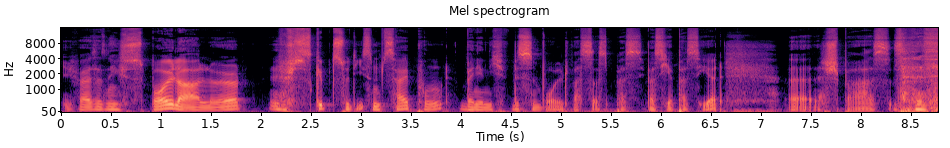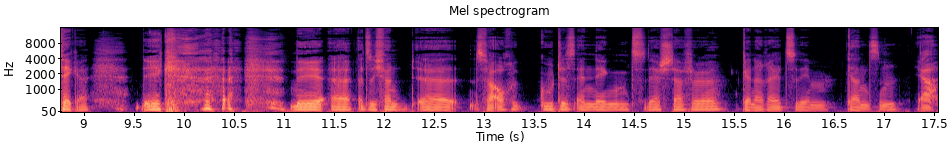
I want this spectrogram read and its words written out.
ich weiß jetzt nicht, Spoiler Alert, es gibt zu diesem Zeitpunkt, wenn ihr nicht wissen wollt, was, das was hier passiert, äh, Spaß. Digga. Nee, nee äh, also ich fand, äh, es war auch ein gutes Ending zu der Staffel, generell zu dem Ganzen. Ja,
